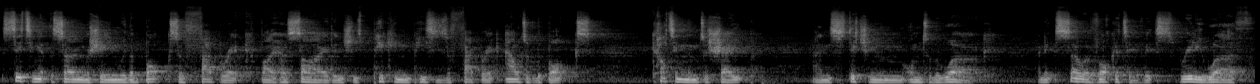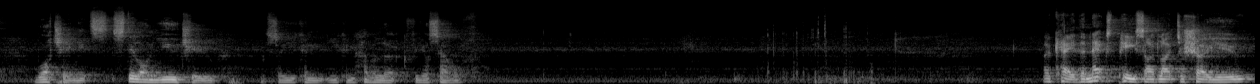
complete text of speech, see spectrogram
sitting at the sewing machine with a box of fabric by her side and she's picking pieces of fabric out of the box, cutting them to shape and stitching them onto the work. And it's so evocative, it's really worth watching. It's still on YouTube, so you can, you can have a look for yourself. Okay, the next piece I'd like to show you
